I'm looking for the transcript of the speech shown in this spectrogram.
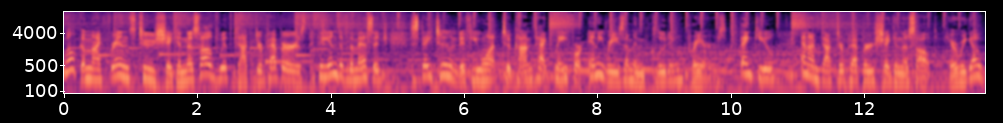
Welcome, my friends, to Shaking the Salt with Dr. Peppers. At the end of the message, stay tuned if you want to contact me for any reason, including prayers. Thank you. And I'm Dr. Peppers, Shaking the Salt. Here we go.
